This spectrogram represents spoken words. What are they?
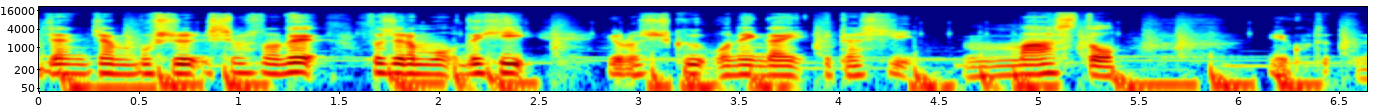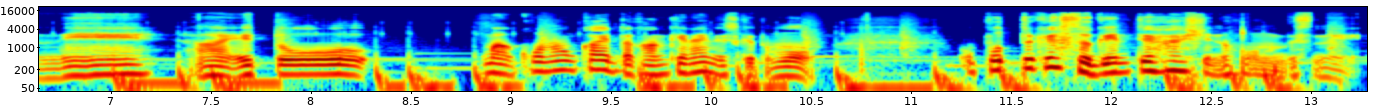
じゃんじゃん募集しますので、そちらもぜひよろしくお願いいたしますということでね。はい、えっと、まあ、この回とは関係ないんですけども、ポッドキャスト限定配信の方のですね、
